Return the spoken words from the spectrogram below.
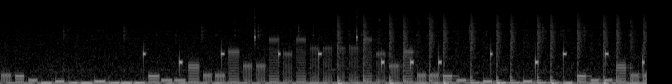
Well, we'll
